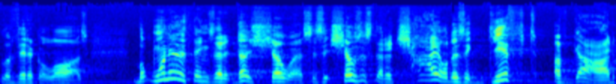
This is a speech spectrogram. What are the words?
Levitical laws. But one of the things that it does show us is it shows us that a child is a gift of God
